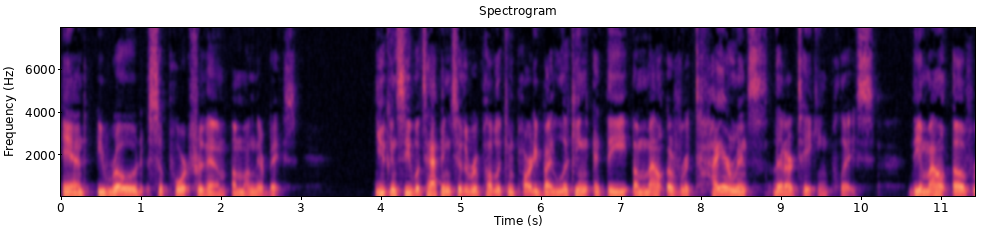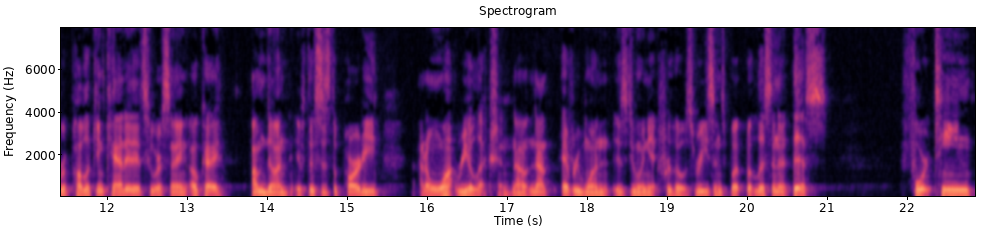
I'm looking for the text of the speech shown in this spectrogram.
and erode support for them among their base. You can see what's happening to the Republican Party by looking at the amount of retirements that are taking place. The amount of Republican candidates who are saying, okay, I'm done. If this is the party, I don't want reelection. Now, not everyone is doing it for those reasons, but, but listen at this 14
